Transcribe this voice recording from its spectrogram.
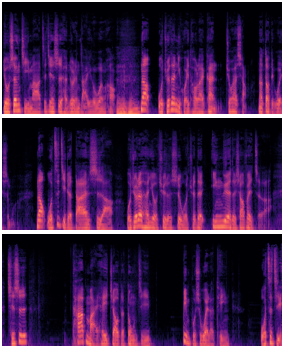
有升级吗？这件事很多人打一个问号。那我觉得你回头来看，就会想，那到底为什么？那我自己的答案是啊，我觉得很有趣的是，我觉得音乐的消费者啊，其实他买黑胶的动机并不是为了听。我自己也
